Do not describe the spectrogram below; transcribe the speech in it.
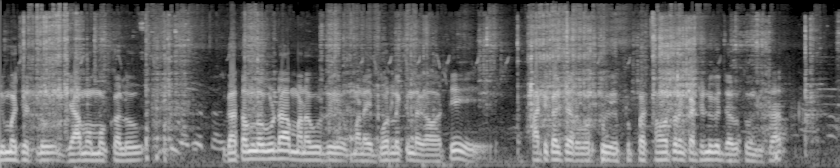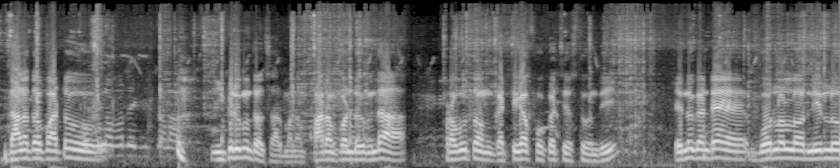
నిమ్మ చెట్లు జామ మొక్కలు గతంలో కూడా మన ఊరి మన బోర్ల కింద కాబట్టి హార్టికల్చర్ వర్క్ ఎప్పుడు ప్రతి సంవత్సరం కంటిన్యూగా జరుగుతుంది సార్. దానితో పాటు ఇంకుడు సార్ మనం. ఫారం ఫండ్ కింద ప్రభుత్వం గట్టిగా ఫోకస్ చేస్తుంది ఎందుకంటే బోర్లలో నీళ్ళు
